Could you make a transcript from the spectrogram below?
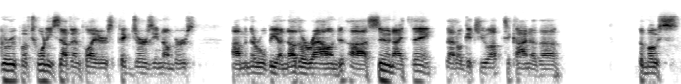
group of 27 players pick jersey numbers. Um, and there will be another round uh, soon, I think, that'll get you up to kind of the the most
